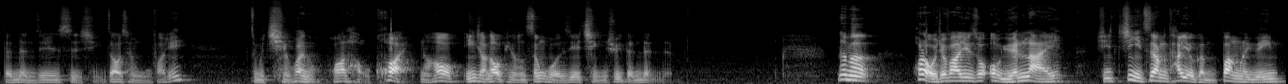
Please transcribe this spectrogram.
等等这件事情，造成我发现，诶，怎么钱换花的好快，然后影响到我平常生活的这些情绪等等的。那么后来我就发现说，哦，原来其实记账它有个很棒的原因，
